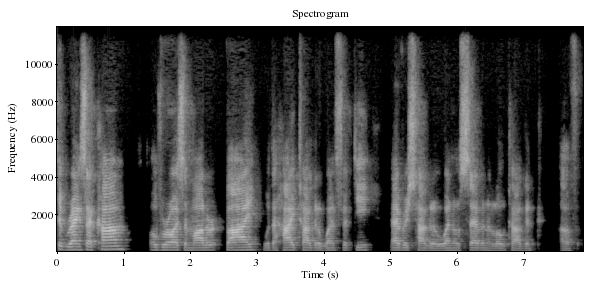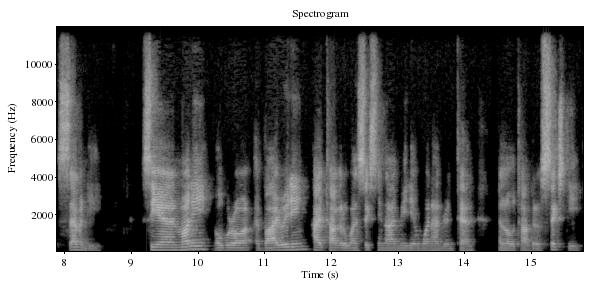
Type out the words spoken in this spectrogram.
TipRanks.com, overall it's a moderate buy with a high target of 150, average target of 107, and low target of 70. CNN Money, overall a buy rating, high target of 169, medium 110, and low target of 60.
